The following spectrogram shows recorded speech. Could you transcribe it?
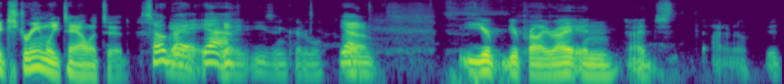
extremely talented. So great, yeah. he's incredible. Yeah. Um, you're you're probably right, and I just I don't know. It,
